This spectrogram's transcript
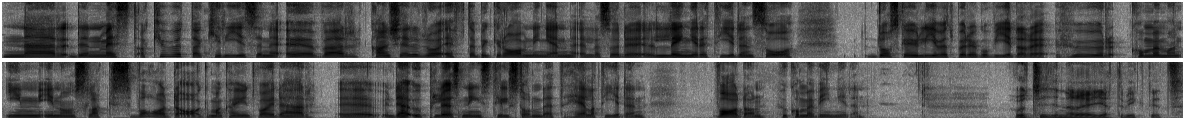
När den mest akuta krisen är över, kanske är det då efter begravningen eller så är det längre tid än så, då ska ju livet börja gå vidare. Hur kommer man in i någon slags vardag? Man kan ju inte vara i det här, eh, det här upplösningstillståndet hela tiden. Vardagen, hur kommer vi in i den? Rutiner är jätteviktigt.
